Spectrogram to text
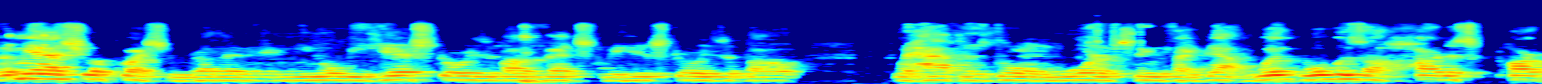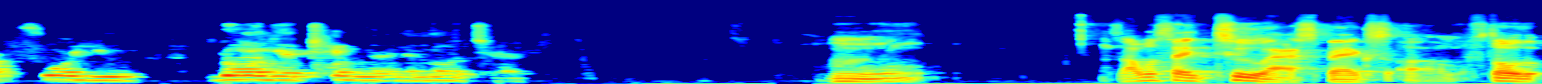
Let me ask you a question, brother. And you know, we hear stories about vets, we hear stories about what happens during war and things like that. What what was the hardest part for you during your tenure in the military? Mm, so I would say two aspects. Um, so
